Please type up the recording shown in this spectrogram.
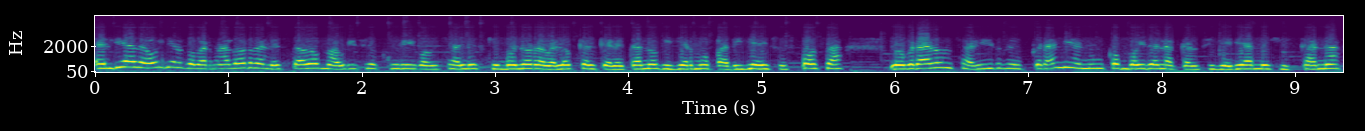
el día de hoy el gobernador del estado, Mauricio Curi González, quien bueno reveló que el queretano Guillermo Padilla y su esposa lograron salir de Ucrania en un convoy de la Cancillería mexicana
